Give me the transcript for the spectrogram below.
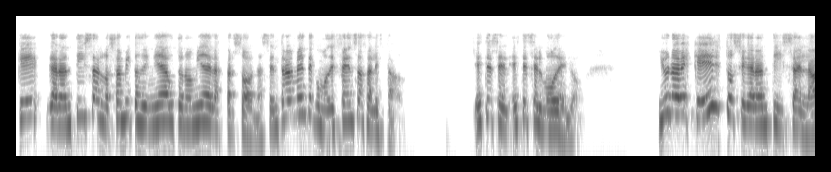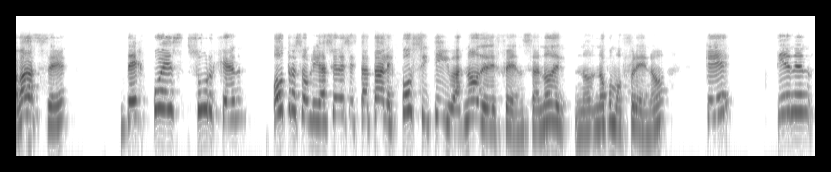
que garantizan los ámbitos de dignidad y autonomía de las personas, centralmente como defensas al Estado. Este es el, este es el modelo. Y una vez que esto se garantiza en la base, después surgen otras obligaciones estatales positivas, no de defensa, no, no, como freno, que tienen,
